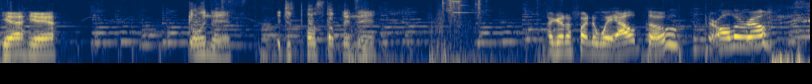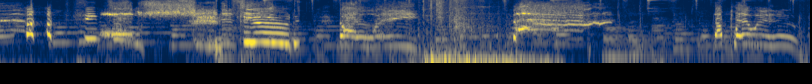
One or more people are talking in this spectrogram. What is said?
Yeah, yeah. Go in there. It just post up in there. I gotta find a way out though. They're all around. Oh shit! Dude. No way! Stop playing with him!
